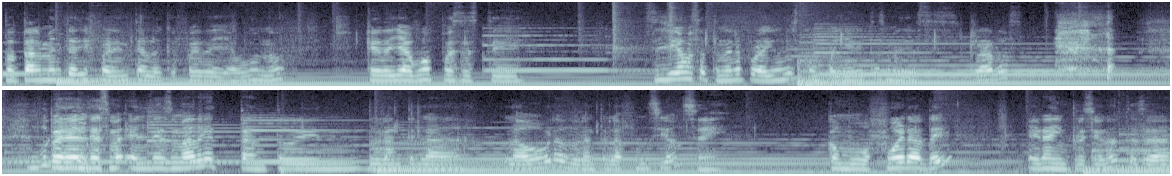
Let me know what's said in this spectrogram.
Totalmente diferente a lo que fue Deja Vu, ¿no? Que Deja Vu, pues, este, sí llegamos a tener por ahí unos compañeritos medios raros, pero el, poquito. desma- el desmadre tanto en, durante la, la obra, durante la función, Sí. como fuera de, era impresionante. O sea,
